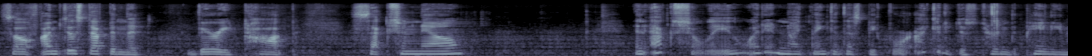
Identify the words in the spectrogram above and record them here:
So I'm just up in the very top section now. And actually, why didn't I think of this before? I could have just turned the painting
